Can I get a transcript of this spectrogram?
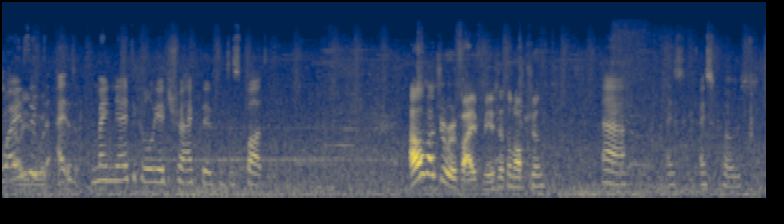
Why is it, it. magnetically attracted to the spot? How about you revive me? Is that an option? Ah, I, I suppose.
